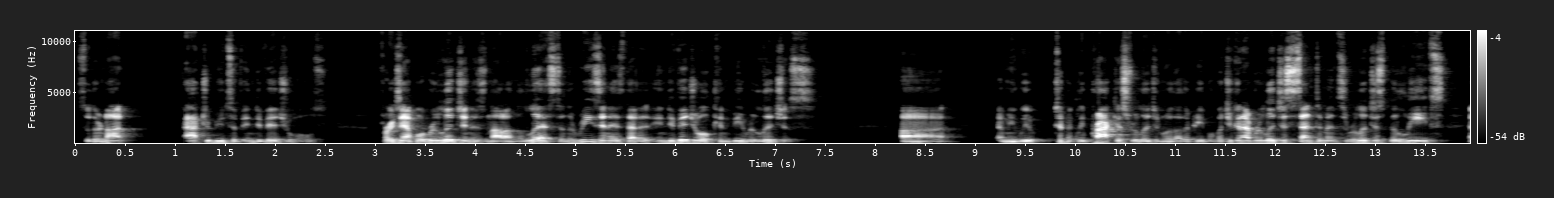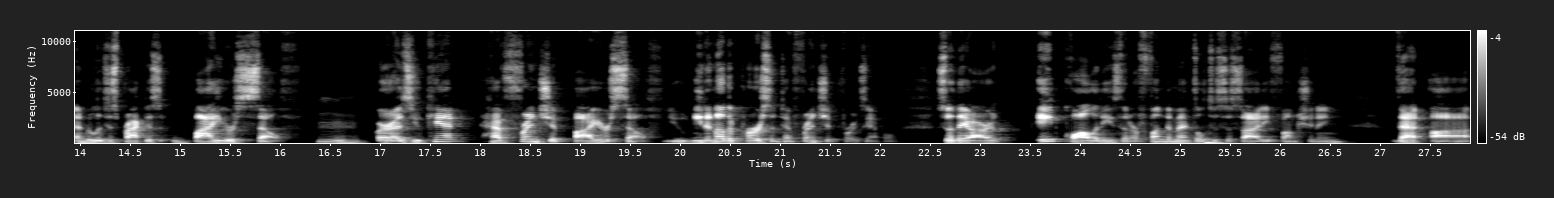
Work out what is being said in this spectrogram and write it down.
So they're not attributes of individuals. For example, religion is not on the list, and the reason is that an individual can be religious. Uh, I mean, we typically practice religion with other people, but you can have religious sentiments, religious beliefs, and religious practice by yourself. Hmm. Whereas you can't have friendship by yourself. You need another person to have friendship, for example. So there are eight qualities that are fundamental to society functioning that uh,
